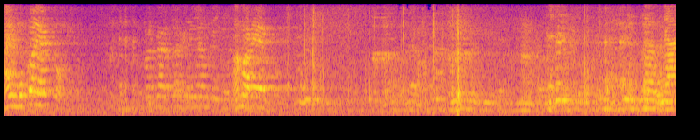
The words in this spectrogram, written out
અહીં મુકાય એટલું અમારે જ્ઞાન ના?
